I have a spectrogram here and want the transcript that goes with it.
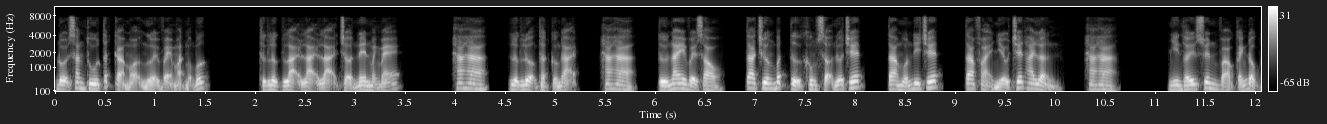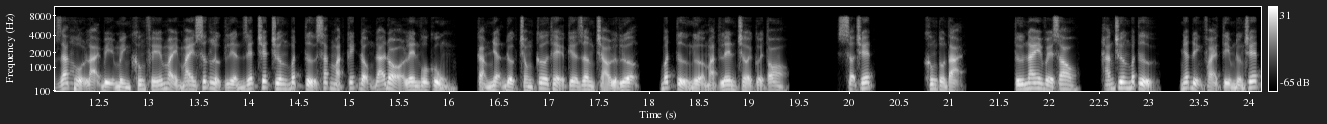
Đội săn thu tất cả mọi người vẻ mặt một bức. Thực lực lại lại lại trở nên mạnh mẽ. Ha ha, lực lượng thật cường đại. Ha ha, từ nay về sau, ta trương bất tử không sợ nữa chết, ta muốn đi chết, ta phải nhiều chết hai lần. Ha ha nhìn thấy xuyên vào cánh độc giác hổ lại bị mình không phế mảy may sức lực liền giết chết trương bất tử, sắc mặt kích động đã đỏ lên vô cùng, cảm nhận được trong cơ thể kia dâng trào lực lượng, bất tử ngửa mặt lên trời cười to. Sợ chết. Không tồn tại. Từ nay về sau, hắn trương bất tử nhất định phải tìm đường chết,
